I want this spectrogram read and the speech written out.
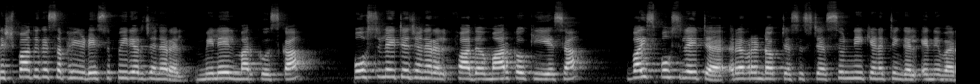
നിഷ്പാതക സഭയുടെ സുപ്പീരിയർ ജനറൽ മിലേൽ മാർക്കോസ്ക postulator general father Marco Chiesa vice postulator reverend doctor sister സുന്നി കിണറ്റിങ്കൽ എന്നിവർ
